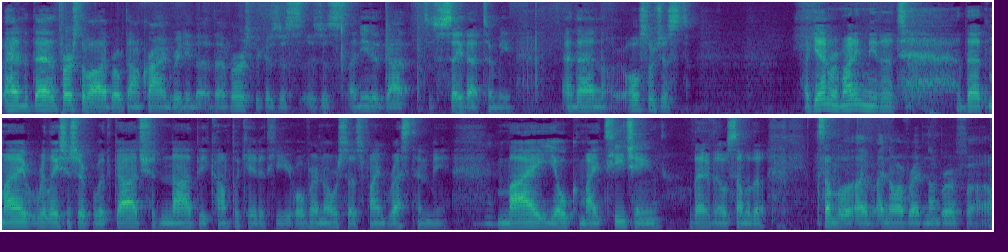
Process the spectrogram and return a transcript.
And that first of all, I broke down crying reading the, the verse because just it's just I needed God to say that to me, and then also just again reminding me that that my relationship with God should not be complicated. He over and over says, "Find rest in me." Mm-hmm. My yoke, my teaching. That, that was some of the some of I've, I know I've read a number of uh,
